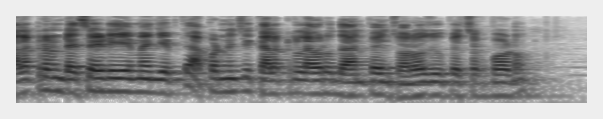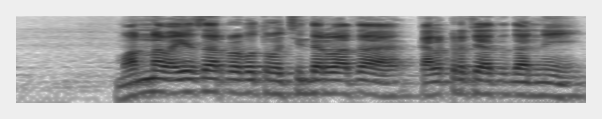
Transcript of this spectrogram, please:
కలెక్టర్ని డిసైడ్ చేయమని చెప్తే అప్పటి నుంచి కలెక్టర్లు ఎవరు దానిపైన చొరవ చూపించకపోవడం. మొన్న వైఎస్ఆర్ ప్రభుత్వం వచ్చిన తర్వాత కలెక్టర్ చేత దాన్ని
